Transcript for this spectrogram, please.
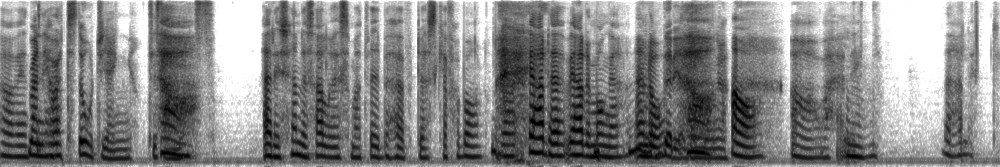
Nej. Men ni har ett stort gäng tillsammans? ja, det kändes aldrig som att vi behövde skaffa barn. Vi- Vi hade, vi hade många ändå. Är redan många. Ja, Ja, vad härligt. mm. det är härligt.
